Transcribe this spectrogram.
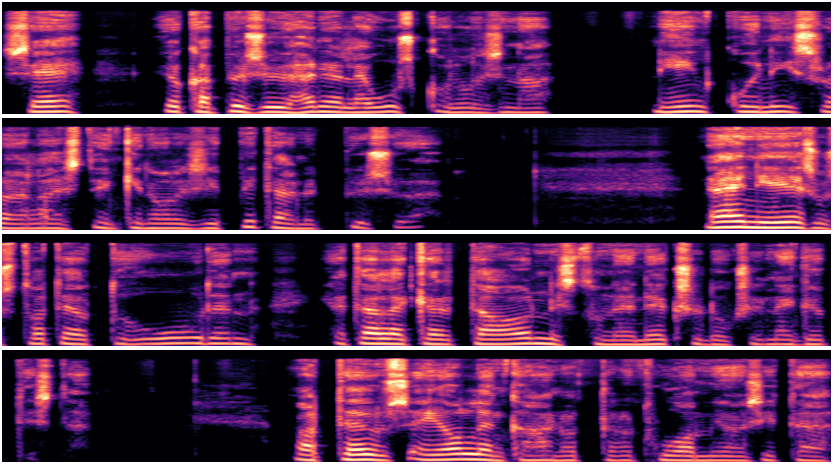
Se, joka pysyy hänelle uskollisena niin kuin israelaistenkin olisi pitänyt pysyä. Näin Jeesus toteutuu uuden ja tällä kertaa onnistuneen eksoduksen Egyptistä. Matteus ei ollenkaan ottanut huomioon sitä,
